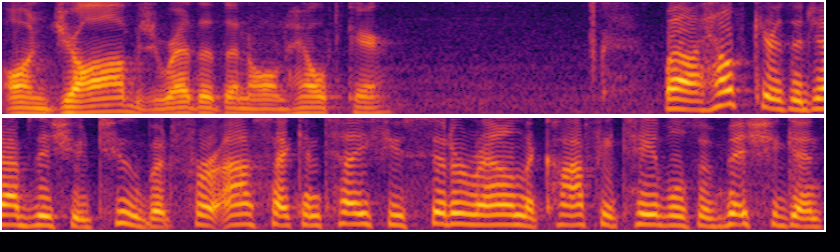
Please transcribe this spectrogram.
on jobs rather than on health care? Well, health care is a jobs issue too, but for us, I can tell you if you sit around the coffee tables of Michigan,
